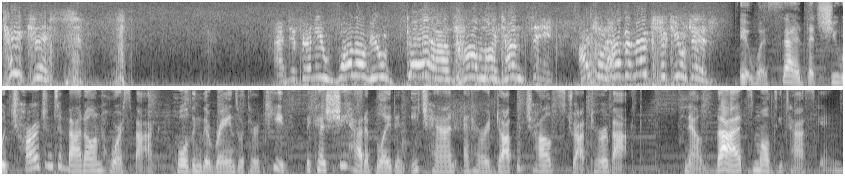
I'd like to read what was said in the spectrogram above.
take this. And if any one of you dares harm my Jhansi, I shall have him executed. It was said that she would charge into battle on horseback, holding the reins with her teeth because she had a blade in each hand and her adopted child strapped to her back. Now that's multitasking.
